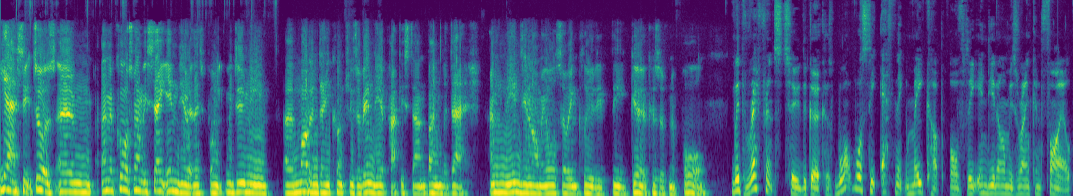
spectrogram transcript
Yes, it does. Um, and of course, when we say India at this point, we do mean uh, modern day countries of India, Pakistan, Bangladesh. And the Indian Army also included the Gurkhas of Nepal. With reference to the Gurkhas, what was the ethnic makeup of the Indian Army's rank and file,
